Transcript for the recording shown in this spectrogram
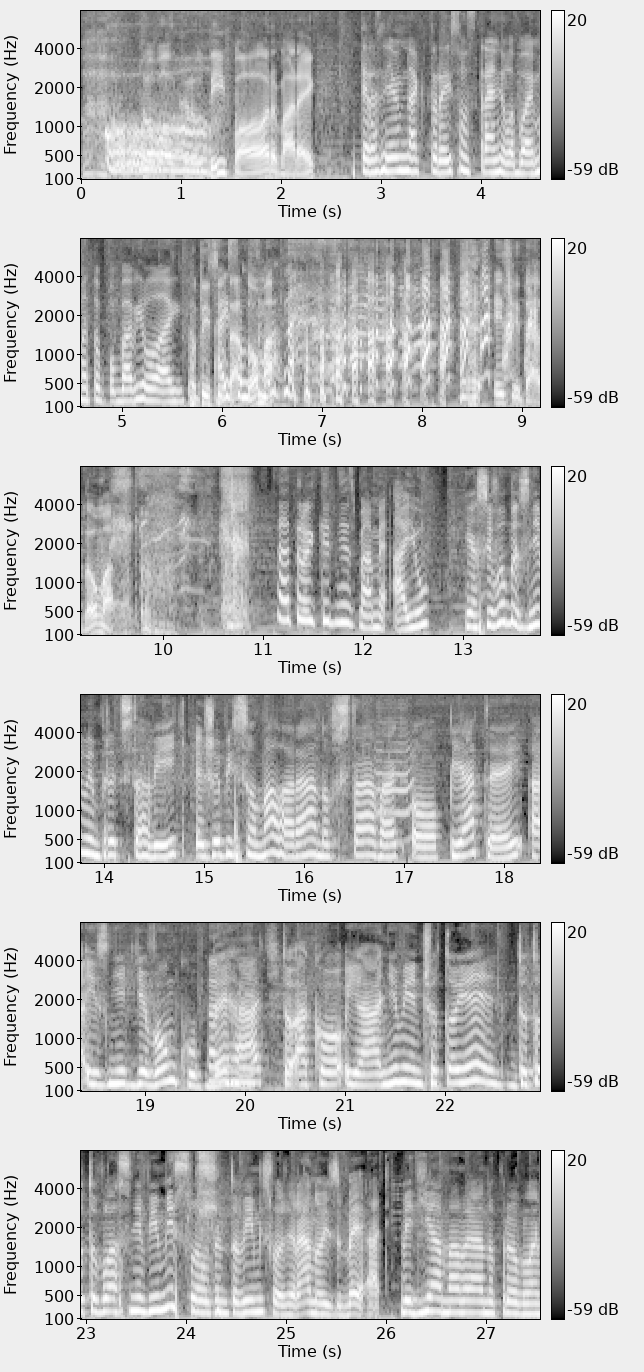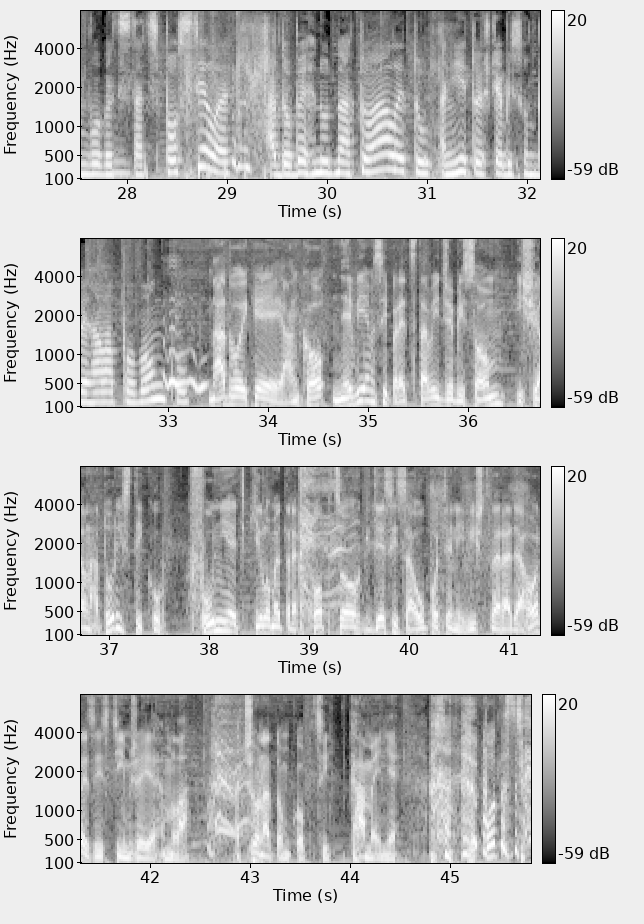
to bol krutý for, Marek. Teraz neviem, na ktorej som strane, lebo aj ma to pobavilo, aj, No ty si aj tá som doma. Ty si tá doma. Na trojke dnes máme Aju. Ja si vôbec neviem predstaviť, že by som mala ráno vstávať o 5 a ísť niekde vonku behať. To ako, ja neviem, čo to je. Kto toto vlastne vymyslel? Tento vymyslel, že ráno ísť behať. Veď ja mám ráno problém vôbec stať z postele a dobehnúť na toaletu. A nie je to ešte, aby som behala po vonku. Na dvojke je Janko. Neviem si predstaviť, že by som išiel na turistiku. Funieť kilometre v kopcoch, kde si sa upotený vyštverať a hore zistím, že je hmla. A čo na tom kopci? Kamene. po ceste...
